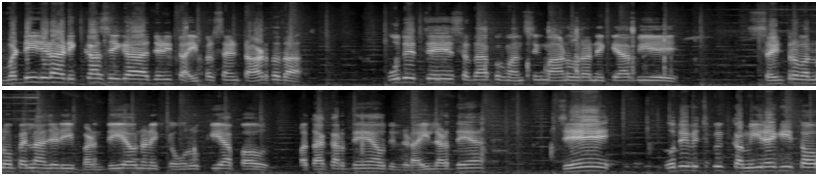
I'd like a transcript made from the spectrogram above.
ਵੱਡੀ ਜਿਹੜਾ ਅੜਿੱਕਾ ਸੀਗਾ ਜਿਹੜੀ 2.5% ਆੜਤ ਦਾ ਉਹਦੇ ਤੇ ਸਰਦਾਰ ਭਗਵੰਤ ਸਿੰਘ ਮਾਨ ਹੋਰਾਂ ਨੇ ਕਿਹਾ ਵੀ ਇਹ ਸੈਂਟਰ ਵੱਲੋਂ ਪਹਿਲਾਂ ਜਿਹੜੀ ਬਣਦੀ ਆ, ਉਹਨਾਂ ਨੇ ਕਿਉਂ ਰੋਕੀ ਆ? ਆਪਾਂ ਉਹ ਪਤਾ ਕਰਦੇ ਆ, ਉਹਦੀ ਲੜਾਈ ਲੜਦੇ ਆ। ਜੇ ਉਹਦੇ ਵਿੱਚ ਕੋਈ ਕਮੀ ਰਹਿ ਗਈ, ਤਾਂ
